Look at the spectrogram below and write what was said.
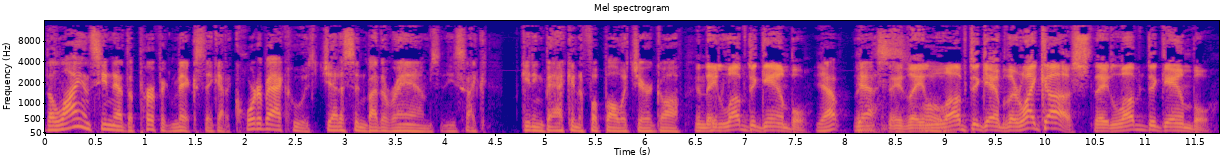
The Lions seem to have the perfect mix. They got a quarterback who was jettisoned by the Rams, and he's like getting back into football with Jared Goff. And they love to gamble. Yep. They, yes. They, they Oh. love to gamble. They're like us. They love to gamble.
